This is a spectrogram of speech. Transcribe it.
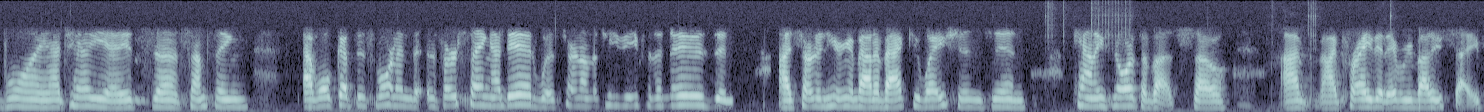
Boy, I tell you, it's uh, something. I woke up this morning. The first thing I did was turn on the TV for the news, and I started hearing about evacuations in counties north of us. So I, I pray that everybody's safe.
